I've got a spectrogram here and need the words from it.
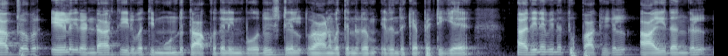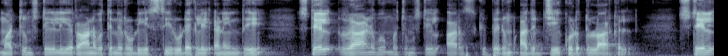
அக்டோபர் ஏழு ரெண்டாயிரத்தி இருபத்தி மூன்று தாக்குதலின் போது ஸ்டெல் இராணுவத்தினரிடம் இருந்து கைப்பற்றிய அதிநவீன துப்பாக்கிகள் ஆயுதங்கள் மற்றும் ஸ்டேலிய இராணுவத்தினருடைய சீருடைகளை அணிந்து ஸ்டெல் இராணுவம் மற்றும் ஸ்டெல் அரசுக்கு பெரும் அதிர்ச்சியை கொடுத்துள்ளார்கள். ஸ்டெல்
